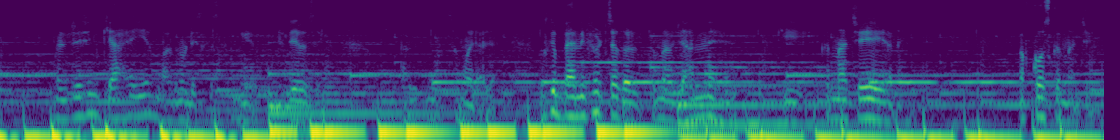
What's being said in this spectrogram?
हैं। मेडिटेशन क्या है, ये हम बाद में डिस्कस करेंगे डिटेल से, ताकि समझ आ जाए। उसके बेनिफिट्स अगर तुम्हें जानने हैं कि करना चाहिए या नहीं ऑफ़ कोर्स करना चाहिए।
